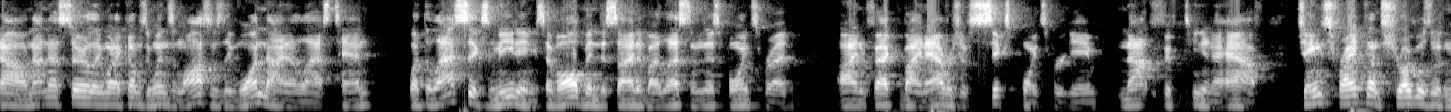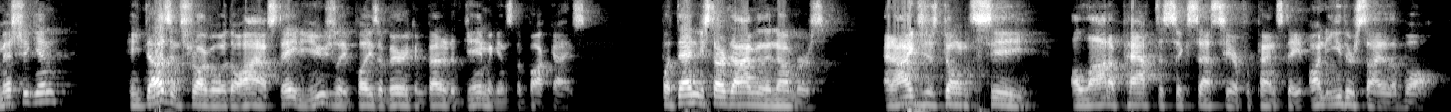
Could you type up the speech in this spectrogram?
Now, not necessarily when it comes to wins and losses, they've won nine of the last 10, but the last six meetings have all been decided by less than this point spread. Uh, in fact, by an average of six points per game, not 15 and a half. James Franklin struggles with Michigan. He doesn't struggle with Ohio State. He usually plays a very competitive game against the Buckeyes. But then you start diving the numbers, and I just don't see a lot of path to success here for Penn State on either side of the ball.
